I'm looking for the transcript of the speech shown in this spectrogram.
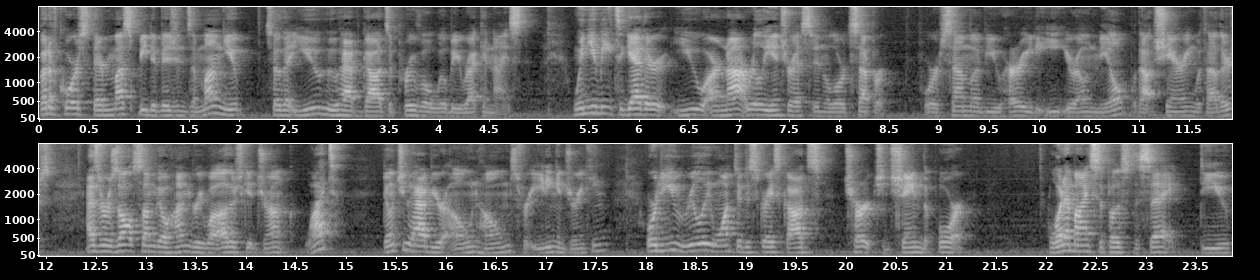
But of course, there must be divisions among you, so that you who have God's approval will be recognized. When you meet together, you are not really interested in the Lord's Supper, for some of you hurry to eat your own meal without sharing with others. As a result, some go hungry while others get drunk. What? Don't you have your own homes for eating and drinking? Or do you really want to disgrace God's church and shame the poor? What am I supposed to say? Do you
